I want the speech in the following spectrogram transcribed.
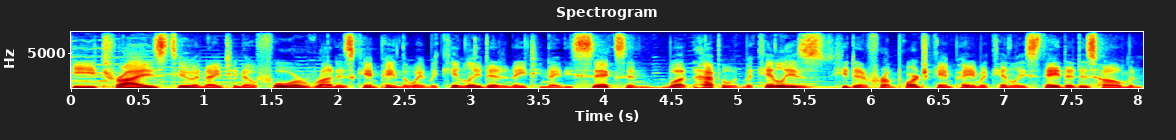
he tries to in 1904 run his campaign the way McKinley did in 1896 and what happened with McKinley is he did a front porch campaign McKinley stayed at his home and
